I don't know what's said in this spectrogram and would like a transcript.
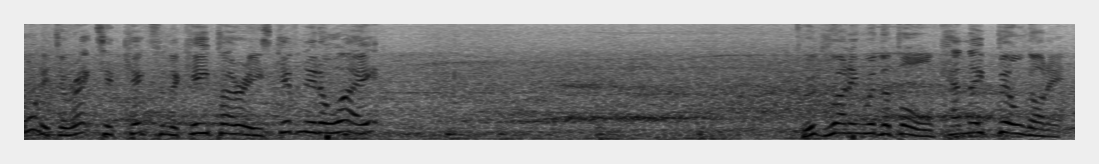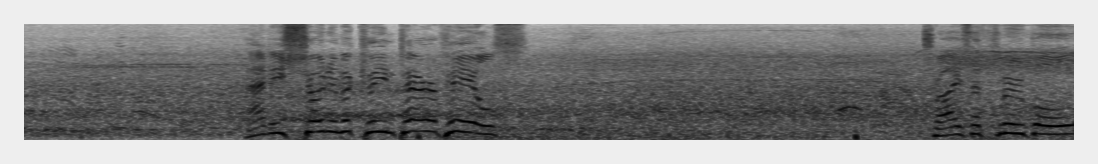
Poorly directed kick from the keeper, he's given it away. Good running with the ball, can they build on it? And he's shown him a clean pair of heels. Tries a through ball.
